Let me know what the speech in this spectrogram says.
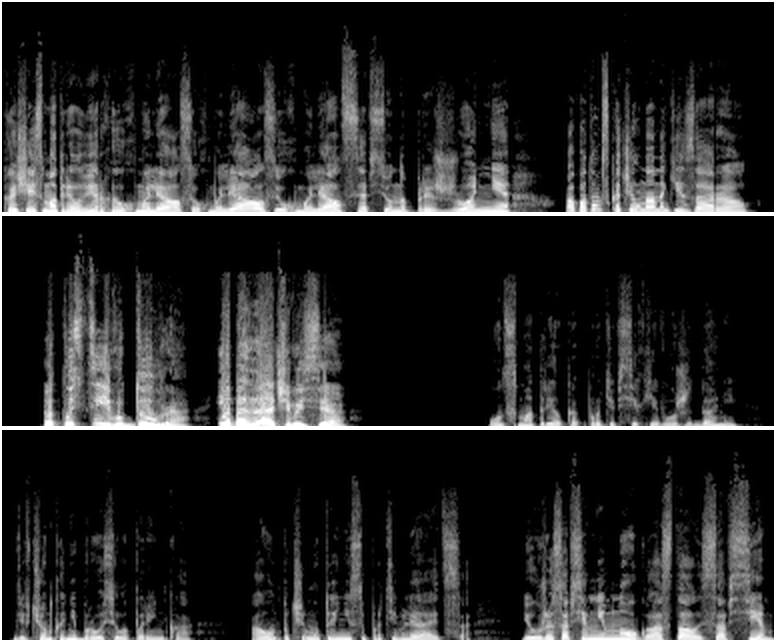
Кощей смотрел вверх и ухмылялся, ухмылялся, ухмылялся, все напряженнее, а потом вскочил на ноги и заорал. «Отпусти его, дура! И оборачивайся!» Он смотрел, как против всех его ожиданий девчонка не бросила паренька, а он почему-то и не сопротивляется, и уже совсем немного осталось, совсем.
